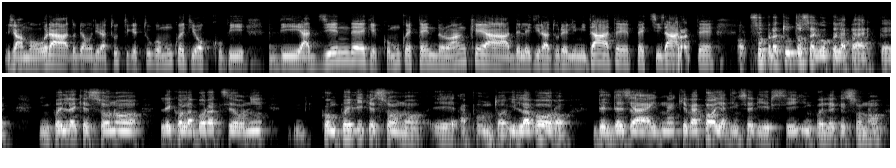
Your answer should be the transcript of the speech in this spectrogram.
diciamo ora dobbiamo dire a tutti che tu comunque ti occupi di aziende che comunque tendono anche a delle tirature limitate, pezzi d'arte. Soprattutto seguo quella parte, in quelle che sono le collaborazioni con quelli che sono eh, appunto il lavoro del design che va poi ad inserirsi in quelle che sono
